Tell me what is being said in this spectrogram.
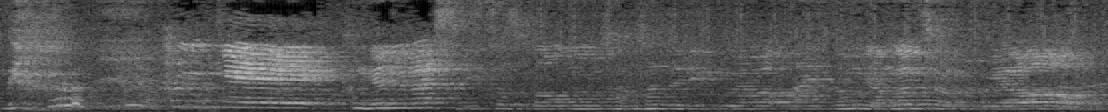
함께 공연을 할 수 있어서 너무 감사드리고요. 아니, 너무 영광스럽고요.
